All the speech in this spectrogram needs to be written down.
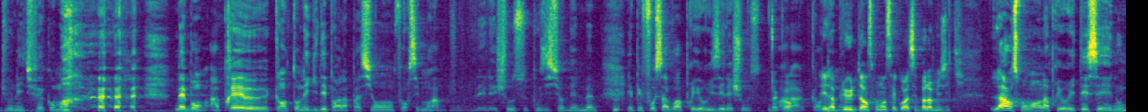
Johnny, tu fais comment Mais bon, après, euh, quand on est guidé par la passion, forcément, les, choses se positionnent elles-mêmes. Mm. Et puis, il faut savoir prioriser les choses. D'accord. et la priorité en ce moment, c'est quoi? C'est pas la musique Là, en ce moment, la priorité, c'est nous.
